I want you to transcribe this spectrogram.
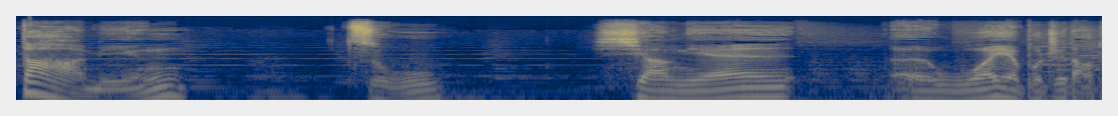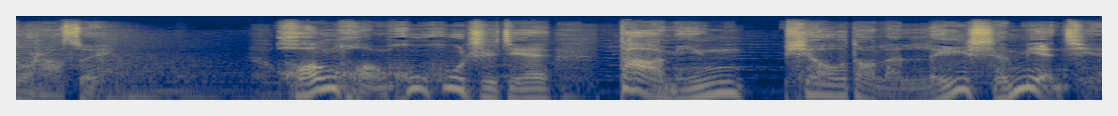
大明，卒，享年，呃，我也不知道多少岁。恍恍惚惚之间，大明飘到了雷神面前。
